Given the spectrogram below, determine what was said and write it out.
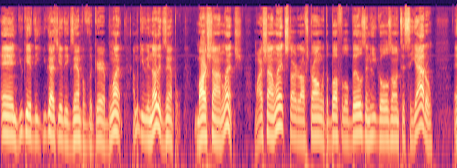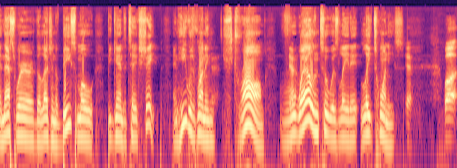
And you gave the you guys gave the example of LeGarrette Blunt. I'm gonna give you another example. Marshawn Lynch. Marshawn Lynch started off strong with the Buffalo Bills, and he goes on to Seattle, and that's where the Legend of Beast mode began to take shape. And he was running strong, yeah. well into his late late twenties. Yeah. Well,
